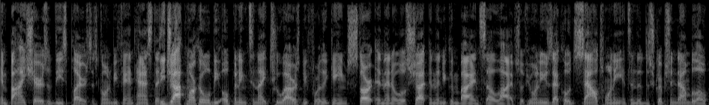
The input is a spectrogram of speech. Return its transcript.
and buy shares of these players. It's going to be fantastic. The Jock market will be opening tonight two hours before the games start. And then it will shut. And then you can buy and sell live. So if you want to use that code SAL20, it's in the description down below.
